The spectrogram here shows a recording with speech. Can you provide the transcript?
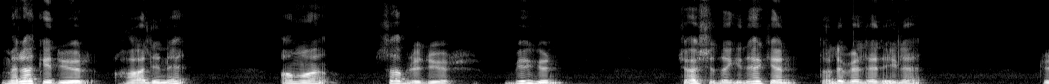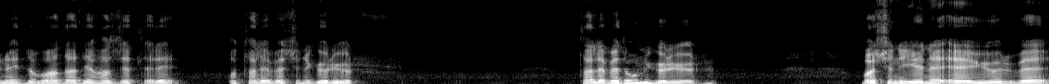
Merak ediyor halini ama sabrediyor. Bir gün çarşıda giderken talebeleriyle Cüneyd-i Bağdadi Hazretleri o talebesini görüyor. Talebe de onu görüyor. Başını yine eğiyor ve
